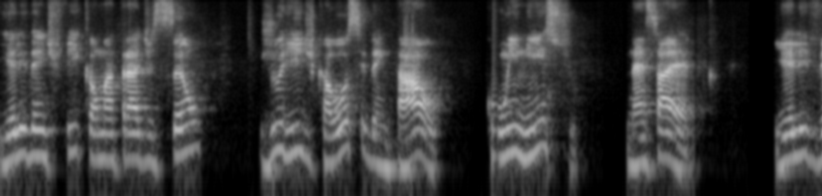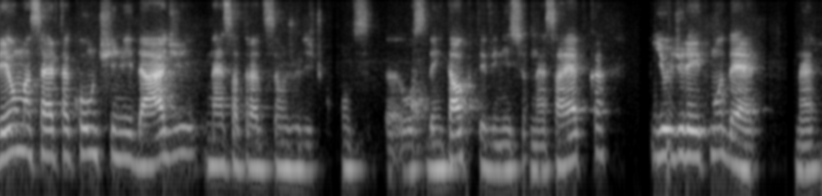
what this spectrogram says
E ele identifica uma tradição jurídica ocidental com início nessa época. E ele vê uma certa continuidade nessa tradição jurídica ocidental que teve início nessa época e o direito moderno, né?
